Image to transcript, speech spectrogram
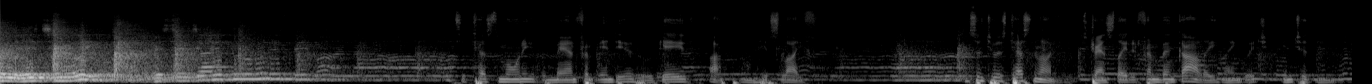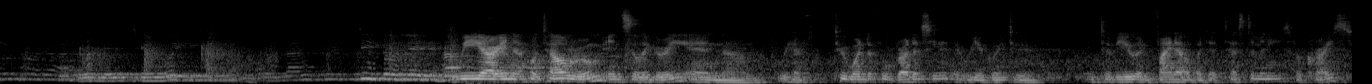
It's a testimony of a man from India who gave up on his life. Listen to his testimony. It's translated from Bengali language into English. We are in a hotel room in Siliguri, and um, we have two wonderful brothers here that we are going to interview and find out about their testimonies for Christ.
